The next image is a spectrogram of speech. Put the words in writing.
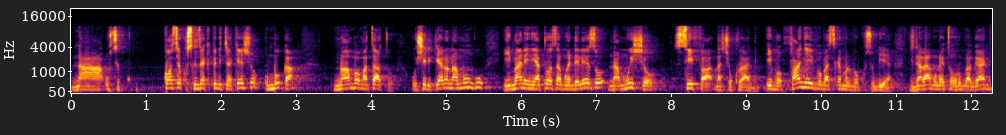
na usikose kusikiliza kipindi cha kesho. Kumbuka mambo matatu. Ushirikiano na mungu imani yenye hatua za mwendelezo na mwisho sifa na shukrani. Hivyo fanya hivyo basi kama ulivyokusudia. Jina langu naitwa uruba gadi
